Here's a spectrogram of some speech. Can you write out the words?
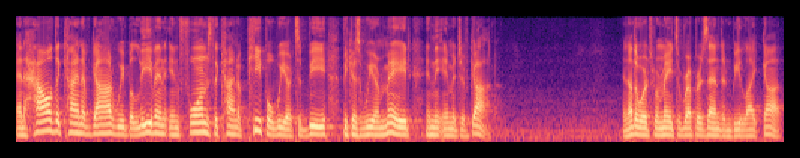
and how the kind of God we believe in informs the kind of people we are to be because we are made in the image of God. In other words, we're made to represent and be like God.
